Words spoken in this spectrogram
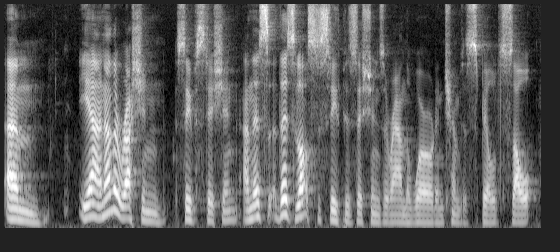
Um, yeah, another Russian superstition, and there's there's lots of superstitions around the world in terms of spilled salt,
